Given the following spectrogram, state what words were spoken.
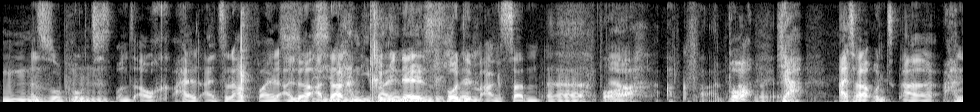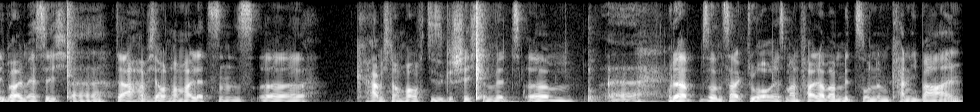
Mm, also so Punkt mm. und auch halt Einzelhaft, weil alle anderen Kriminellen vor ne? dem Angst hatten. Äh, boah, abgefahren. Boah, ja, Alter, und äh, Hannibal-mäßig, äh. da habe ich auch noch mal letztens, äh, kam ich noch mal auf diese Geschichte mit, ähm, äh. oder sonst sag du auch erstmal einen Fall, aber mit so einem Kannibalen,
